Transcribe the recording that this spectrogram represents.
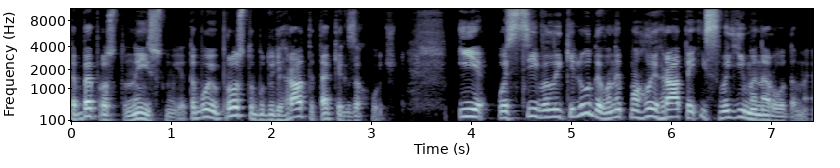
Тебе просто не існує. Тобою просто будуть грати так, як захочуть. І ось ці великі люди вони б могли грати і своїми народами.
